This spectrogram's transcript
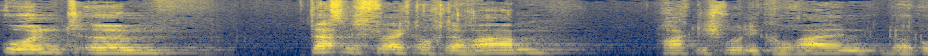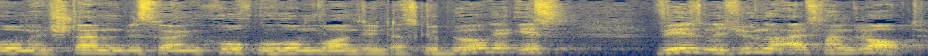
Und ähm, das ist vielleicht auch der Rahmen, praktisch wo die Korallen dort oben entstanden, bis sie hochgehoben worden sind. Das Gebirge ist wesentlich jünger, als man glaubt.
